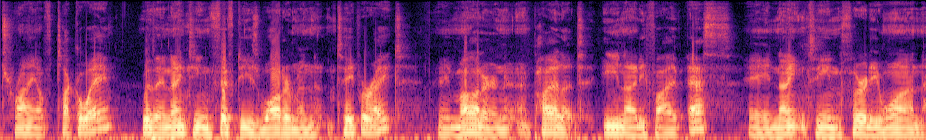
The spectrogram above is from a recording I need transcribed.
Triumph Tuckaway with a 1950s Waterman Taperite, a modern Pilot E95S, a 1931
